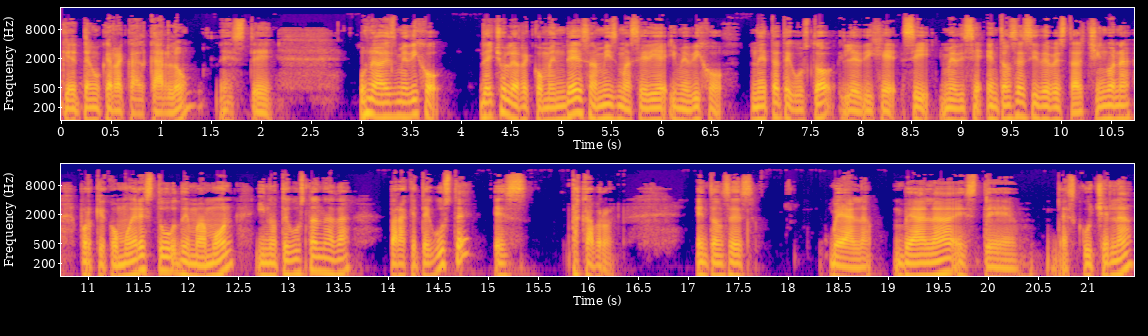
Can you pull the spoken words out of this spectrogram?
que tengo que recalcarlo, este, una vez me dijo, de hecho, le recomendé esa misma serie y me dijo, ¿neta te gustó? Y le dije, sí. Y me dice, entonces sí debe estar chingona, porque como eres tú de mamón y no te gusta nada, para que te guste, es, está cabrón. Entonces, véanla, véanla, este, escúchenla,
